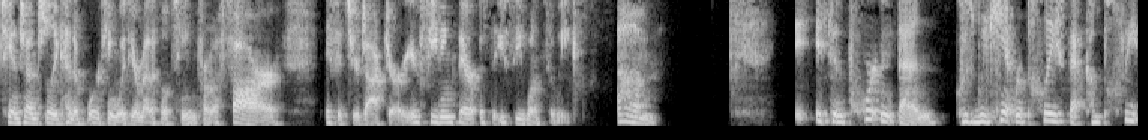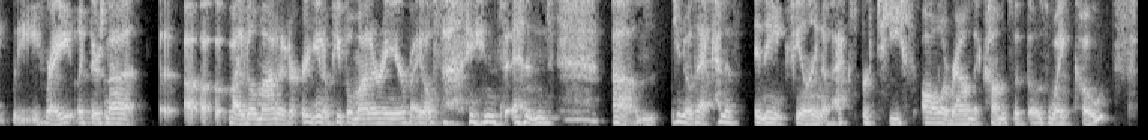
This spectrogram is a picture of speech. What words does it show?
tangentially kind of working with your medical team from afar, if it's your doctor or your feeding therapist that you see once a week. Um, it's important then because we can't replace that completely, right? Like there's not a, a vital monitor, you know, people monitoring your vital signs and, um, you know, that kind of innate feeling of expertise all around that comes with those white coats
